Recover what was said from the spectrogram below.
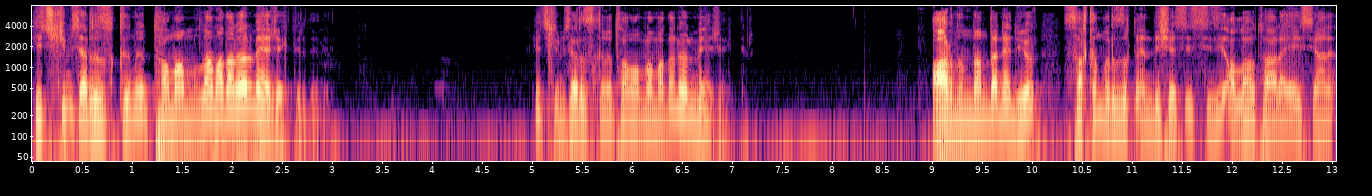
Hiç kimse rızkını tamamlamadan ölmeyecektir dedi. Hiç kimse rızkını tamamlamadan ölmeyecektir. Ardından da ne diyor? Sakın rızık endişesi sizi Allahu Teala'ya isyana,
